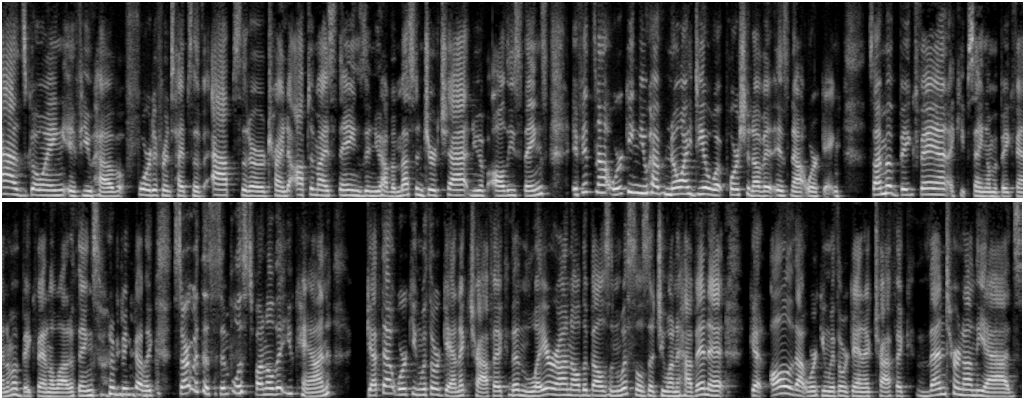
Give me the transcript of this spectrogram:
ads going, if you have four different types of apps that are trying to optimize things and you have a messenger chat and you have all these things, if it's not working, you have no idea what portion of it is not working. So I'm a big fan. I keep saying I'm a big fan. I'm a big fan of a lot of things. But I'm big fan. Like start with the simplest funnel that you can get that working with organic traffic, then layer on all the bells and whistles that you want to have in it, get all of that working with organic traffic, then turn on the ads,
